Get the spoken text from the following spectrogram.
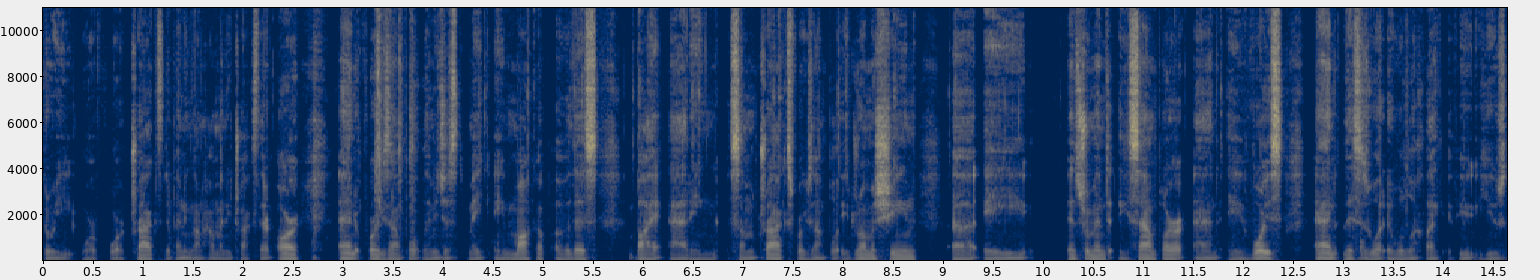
three or four tracks, depending on how many tracks there are. And for example, let me just make a mock-up of this by adding some tracks, for example, a drum machine, uh, a instrument, a sampler, and a voice. And this is what it will look like if you use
